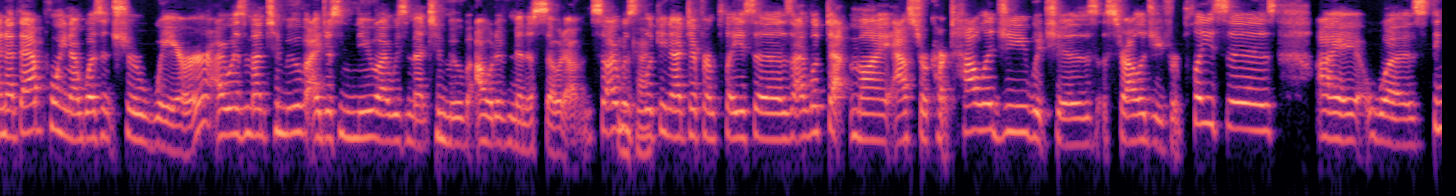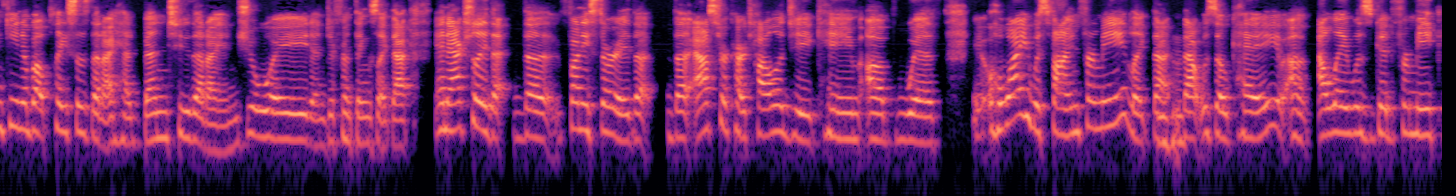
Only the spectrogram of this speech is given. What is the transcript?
And at that point, I wasn't sure where I was meant to move. I just knew I was meant to move out of Minnesota. So I was Okay. looking at different places. I looked at my astrocartography, which is astrology for places. I was thinking about places that I had been to that I enjoyed and different things like that. And actually, that the funny story that the astrocartography came up with Hawaii was fine for me, like that. Mhm. That was okay. Uh, LA was good for me,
